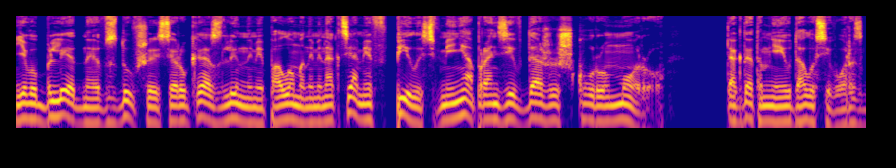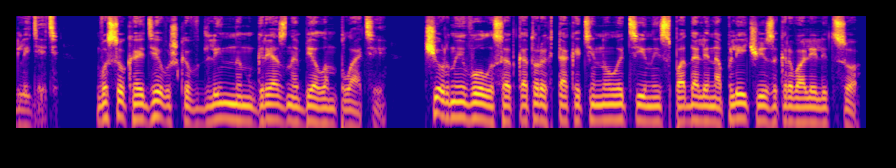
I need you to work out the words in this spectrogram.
Его бледная, вздувшаяся рука с длинными поломанными ногтями впилась в меня, пронзив даже шкуру Мору. Тогда-то мне и удалось его разглядеть. Высокая девушка в длинном грязно-белом платье — Черные волосы, от которых так и тянуло тиной, спадали на плечи и закрывали лицо.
